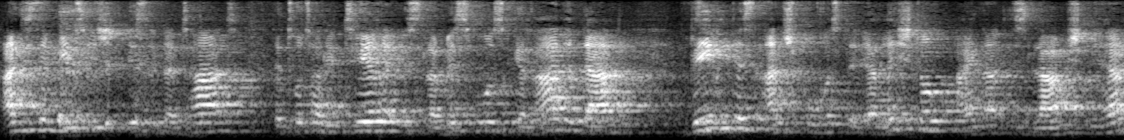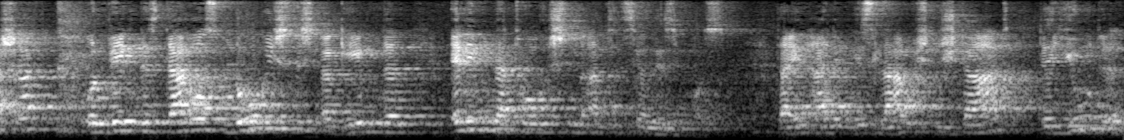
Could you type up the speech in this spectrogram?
Antisemitisch ist in der Tat der totalitäre Islamismus gerade dann wegen des Anspruchs der Errichtung einer islamischen Herrschaft und wegen des daraus logisch sich ergebenden eliminatorischen Antizionismus. Da in einem islamischen Staat der Jude,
